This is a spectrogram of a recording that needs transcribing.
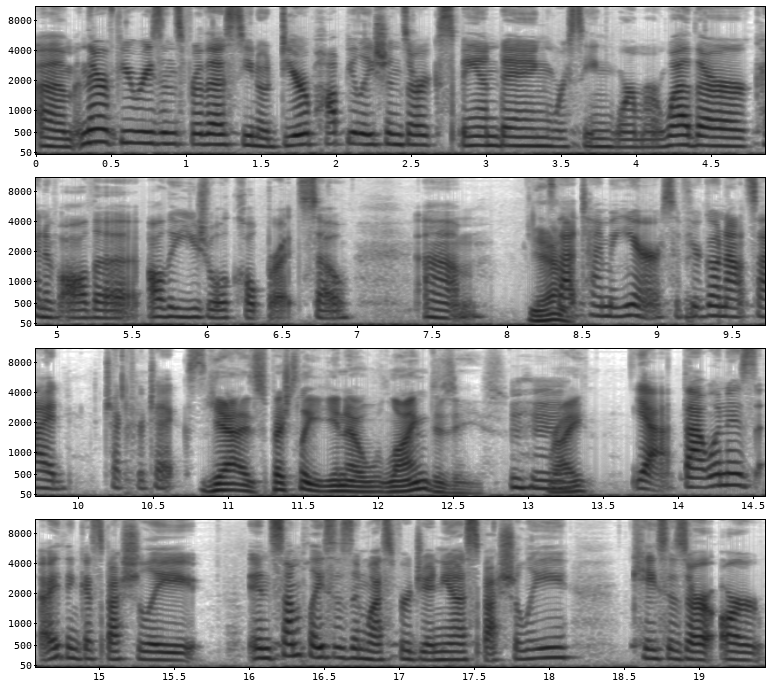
Um, and there are a few reasons for this. You know, deer populations are expanding. We're seeing warmer weather, kind of all the all the usual culprits. So um, Yeah. it's that time of year. So if you're going outside, check for ticks. Yeah, especially you know Lyme disease, Mm-hmm. right? Yeah, that one is, I think, especially in some places in West Virginia, especially cases are are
